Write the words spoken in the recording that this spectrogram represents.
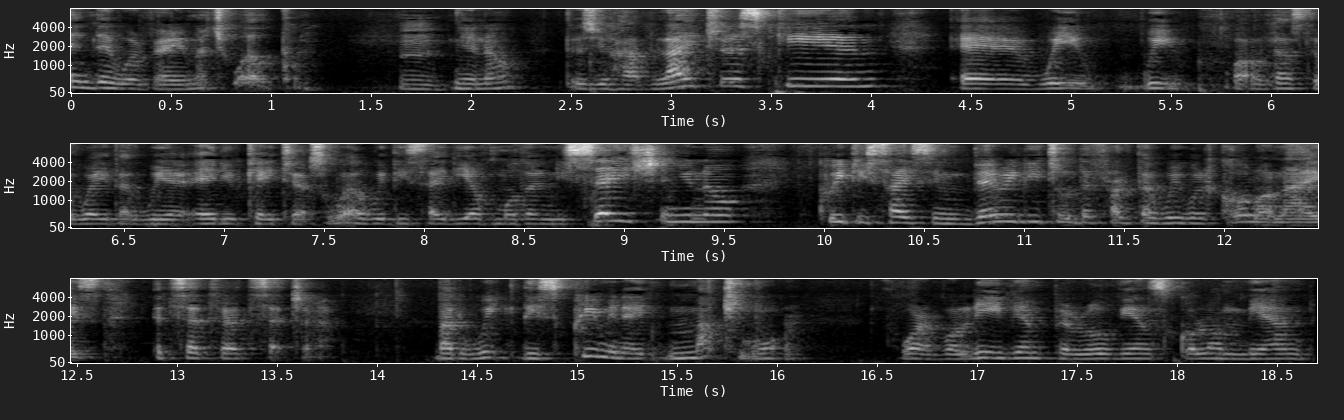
and they were very much welcome Mm. you know because you have lighter skin uh, we we well that's the way that we are educated as well with this idea of modernization you know criticizing very little the fact that we were colonized etc etc but we discriminate much more our bolivian peruvians colombian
